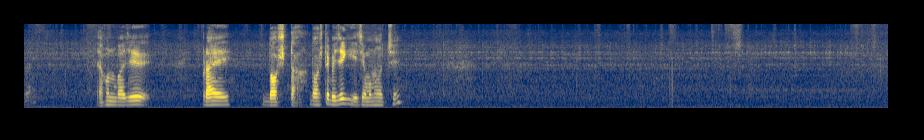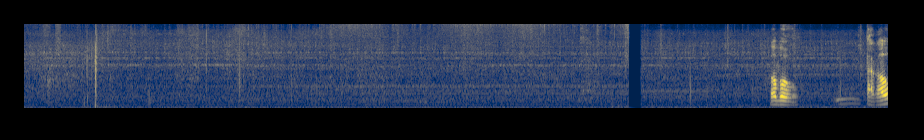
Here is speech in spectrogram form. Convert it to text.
বল? এখন বাজে প্রায় দশটা। দশটা বেজে গিয়েছে মনে হচ্ছে। ও বউ তাকাও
